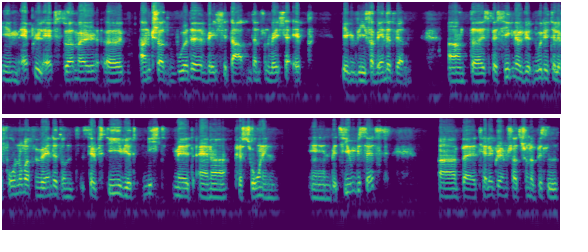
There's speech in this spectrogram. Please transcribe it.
im Apple App Store mal äh, angeschaut wurde, welche Daten dann von welcher App irgendwie verwendet werden. Und da ist bei Signal wird nur die Telefonnummer verwendet und selbst die wird nicht mit einer Person in, in Beziehung gesetzt. Äh, bei Telegram schaut es schon ein bisschen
